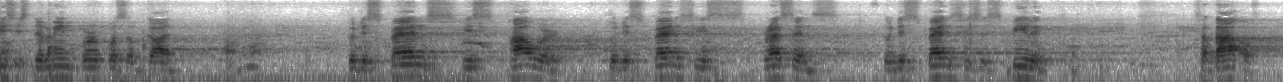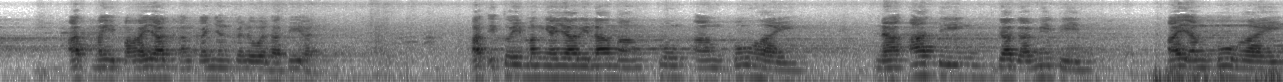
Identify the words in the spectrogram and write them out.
This is the main purpose of God. To dispense His power, to dispense His presence, to dispense His Spirit sa tao at may ipahayag ang kanyang kaluwalhatian. At ito'y mangyayari lamang kung ang buhay na ating gagamitin ay ang buhay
